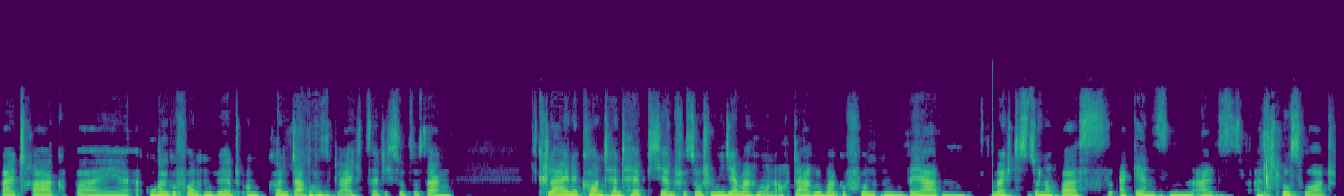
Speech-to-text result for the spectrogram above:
Beitrag bei Google gefunden wird und könnt daraus gleichzeitig sozusagen kleine Content-Häppchen für Social Media machen und auch darüber gefunden werden. Möchtest du noch was ergänzen als, als Schlusswort?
